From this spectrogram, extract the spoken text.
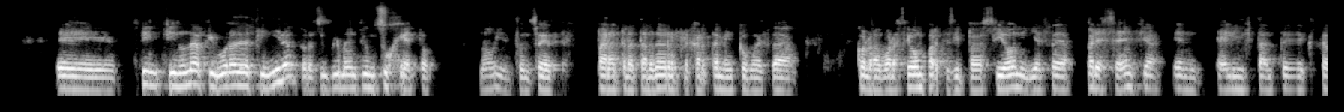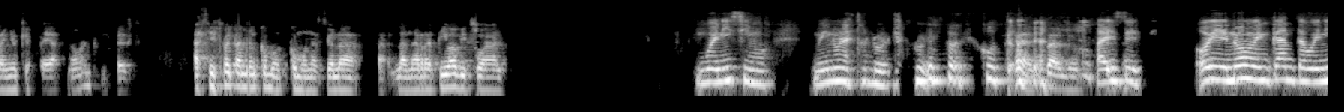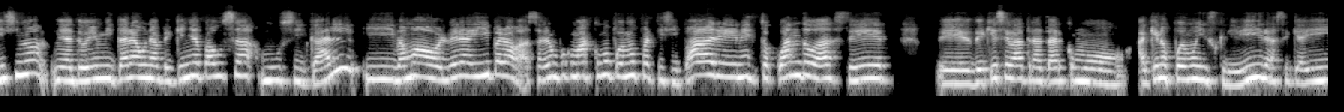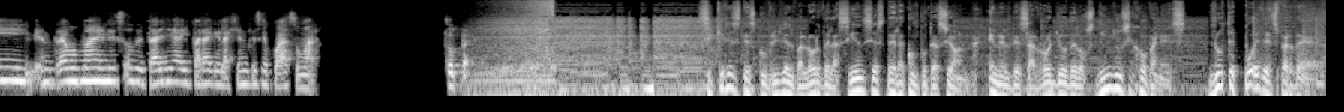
eh, sin, sin, una figura definida, pero simplemente un sujeto, ¿no? Y entonces para tratar de reflejar también como esa, colaboración, participación y esa presencia en el instante extraño que sea, ¿no? Entonces, así fue también como, como nació la, la narrativa visual. Buenísimo. Vino una estornuda. Justo. Ahí sí. Oye, no, me encanta, buenísimo. Mira, te voy a invitar a una pequeña pausa musical y vamos a volver ahí para saber un poco más cómo podemos participar en esto, cuándo va a ser, eh, de qué se va a tratar, cómo, a qué nos podemos inscribir. Así que ahí entramos más en esos detalles ahí para que la gente se pueda sumar. Súper. Si quieres descubrir el valor de las ciencias de la computación en el desarrollo de los niños y jóvenes, no te puedes perder.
